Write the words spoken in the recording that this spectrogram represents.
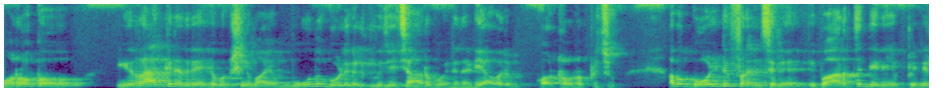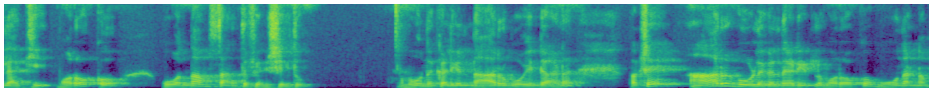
മൊറോക്കോ ഇറാഖിനെതിരെ ഏകപക്ഷീയമായ മൂന്ന് ഗോളുകൾക്ക് വിജയിച്ച് ആറ് പോയിന്റ് നേടി അവരും ക്വാർട്ടർ ഉറപ്പിച്ചു. അപ്പോൾ ഗോൾ ഡിഫറൻസിൽ ഇപ്പോൾ അർജന്റീനയെ പിന്നിലാക്കി മൊറോക്കോ ഒന്നാം സ്ഥാനത്ത് ഫിനിഷ് ചെയ്തു. മൂന്ന് കളികളിൽ നിന്ന് ആറ് ആണ്. പക്ഷേ ആറ് ഗോളുകൾ നേടിയിട്ടുള്ള മൊറോക്കോ മൂന്നെണ്ണം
